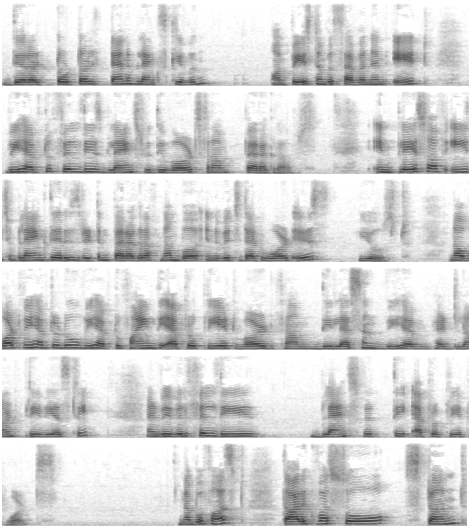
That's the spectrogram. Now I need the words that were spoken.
There are total 10 blanks given on page number 7 and 8. We have to fill these blanks with the words from paragraphs. In place of each blank there is written paragraph number in which that word is used now what we have to do we have to find the appropriate word from the lesson we have had learned previously and we will fill the blanks with the appropriate words. Number first tariq was so stunned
